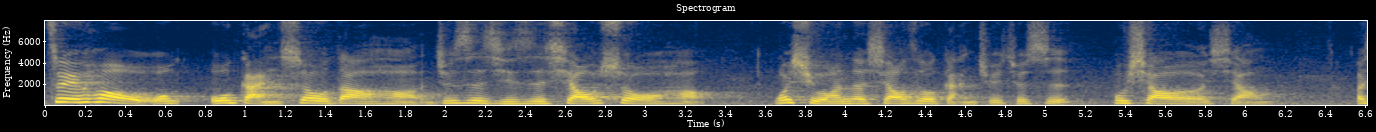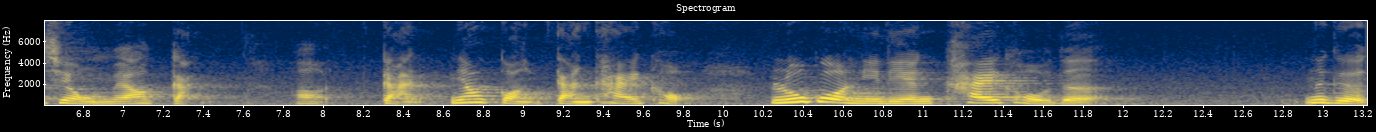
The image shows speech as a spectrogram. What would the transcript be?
最后我我感受到哈，就是其实销售哈，我喜欢的销售感觉就是不销而销，而且我们要敢啊敢，你要敢敢开口。如果你连开口的那个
